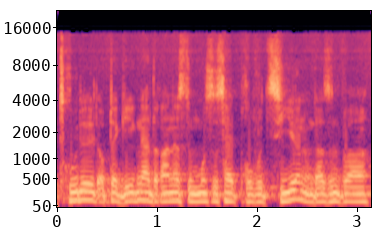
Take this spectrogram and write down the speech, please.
trudelt, ob der Gegner dran ist, du musst es halt provozieren. Und da sind wir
